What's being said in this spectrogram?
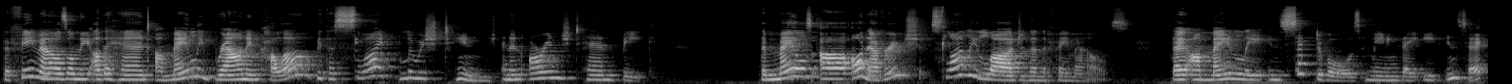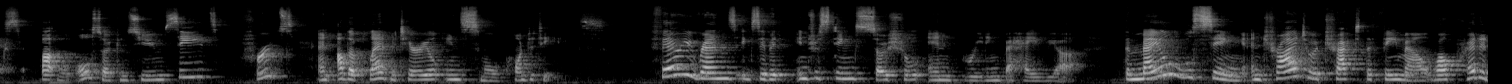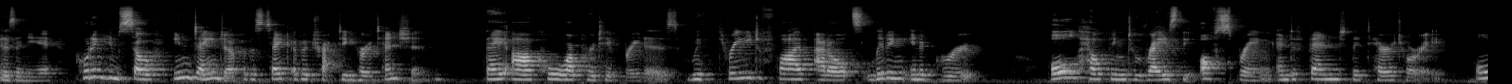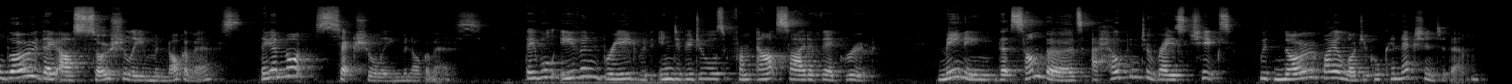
The females, on the other hand, are mainly brown in colour with a slight bluish tinge and an orange-tan beak. The males are, on average, slightly larger than the females. They are mainly insectivores, meaning they eat insects, but will also consume seeds, fruits, and other plant material in small quantities. Fairy wrens exhibit interesting social and breeding behaviour. The male will sing and try to attract the female while predators are near, putting himself in danger for the sake of attracting her attention. They are cooperative breeders, with three to five adults living in a group all helping to raise the offspring and defend their territory. Although they are socially monogamous, they are not sexually monogamous. They will even breed with individuals from outside of their group, meaning that some birds are helping to raise chicks with no biological connection to them.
